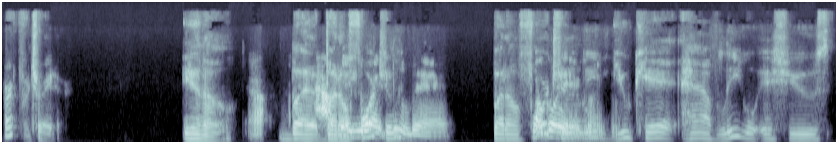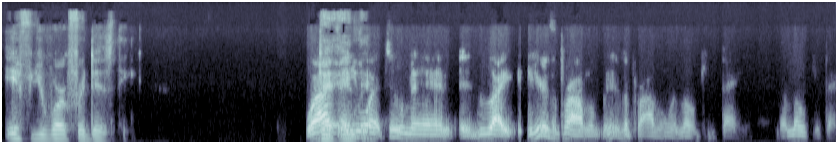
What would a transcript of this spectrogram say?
perpetrator. You know, uh, but I'll but unfortunately, but Oh, ahead, unfortunately, ahead. you can't have legal issues if you work for Disney. Well, I tell you what, too, man. Like, here's the problem. Here's the problem with Loki thing. The Loki thing,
